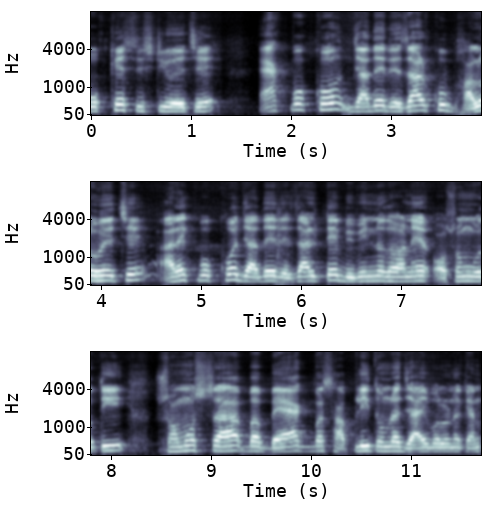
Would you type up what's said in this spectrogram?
পক্ষের সৃষ্টি হয়েছে। এক পক্ষ যাদের রেজাল্ট খুব ভালো হয়েছে, আরেক পক্ষ যাদের রেজাল্টে বিভিন্ন ধরনের অসঙ্গতি, সমস্যা বা ব্যাগ বা সাপ্লি তোমরা যাই বলো না কেন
